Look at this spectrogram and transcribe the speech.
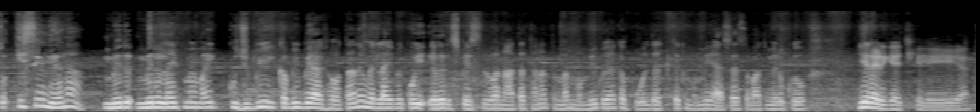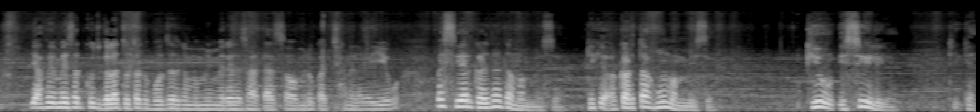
तो इसीलिए ना, मेरे मेरे लाइफ में भाई कुछ भी, कभी भी ऐसा होता है ना, मेरे लाइफ में कोई अगर स्पेशल वन आता था ना तो मैं मम्मी को जाकर बोल देता था कि मम्मी, ऐसा ऐसा बात मेरे को, ये लड़की अच्छी लगी है। या फिर मेरे साथ कुछ गलत होता तो बोलता था कि मम्मी, मेरे साथ ऐसा हो, मेरे को अच्छा नहीं लगा, ये वो। मैं शेयर करता था मम्मी से, ठीक है? और करता हूँ मम्मी से। क्यों? इसीलिए। ठीक है?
